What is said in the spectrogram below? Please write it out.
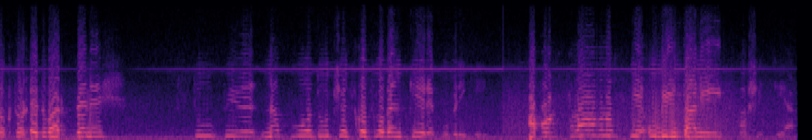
doktor Eduard Beneš vstoupil na půdu Československé republiky a byl slávnostně uvítaný v Košiciach.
